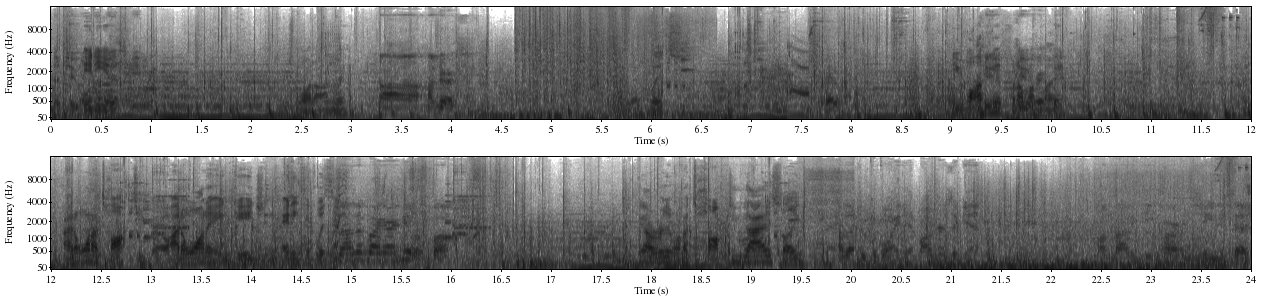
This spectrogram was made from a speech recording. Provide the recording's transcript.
The two Idiot. There's one on me. Uh, under us. On their plates. He wants me to put on my mic. Like, I don't want to talk to you, bro. I don't want to engage in anything with you. Does look like I give a fuck? I think I really want to talk to you guys. Like, I left you white hit markers again. On by the key card machine, he said.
